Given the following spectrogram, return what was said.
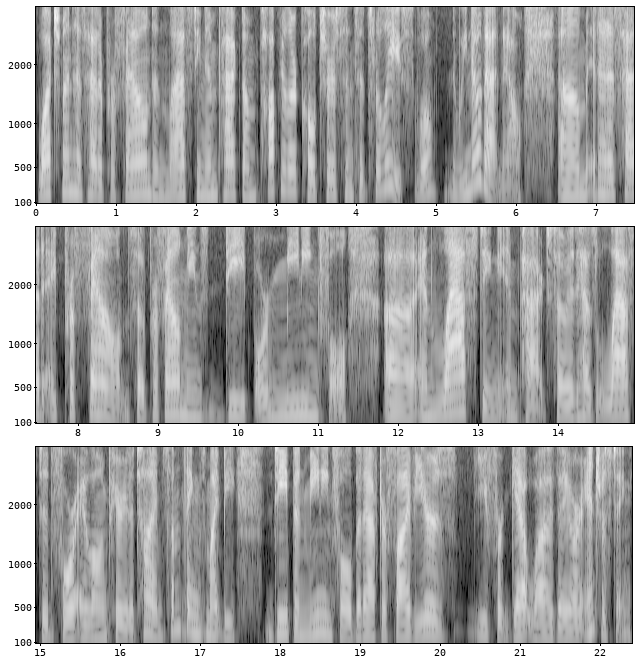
Watchmen has had a profound and lasting impact on popular culture since its release. Well, we know that now. Um, it has had a profound, so profound means deep or meaningful, uh, and lasting impact. So it has lasted for a long period of time. Some things might be deep and meaningful, but after five years, you forget why they are interesting.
